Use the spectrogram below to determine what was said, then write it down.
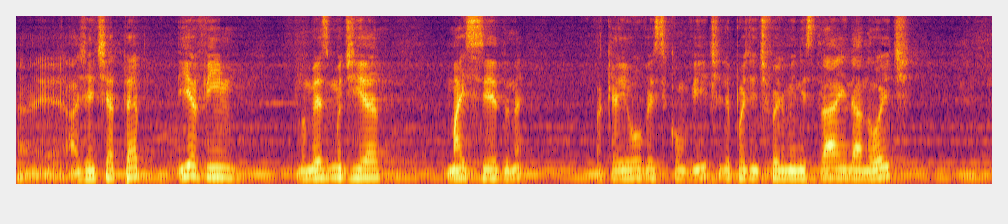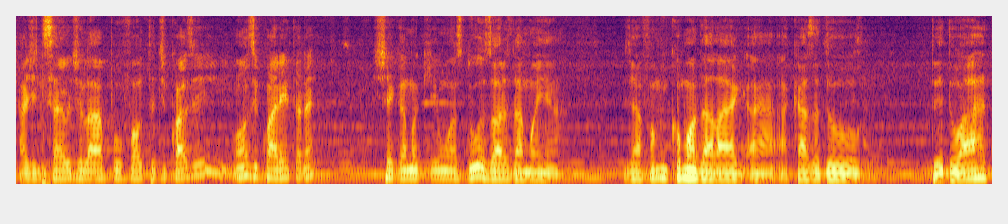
É, A gente até ia vir no mesmo dia mais cedo, né? Só que aí houve esse convite, depois a gente foi ministrar ainda à noite. A gente saiu de lá por volta de quase 11h40, né? Chegamos aqui umas duas horas da manhã. Já fomos incomodar lá a, a casa do, do Eduardo.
